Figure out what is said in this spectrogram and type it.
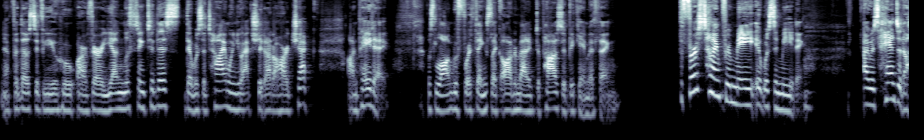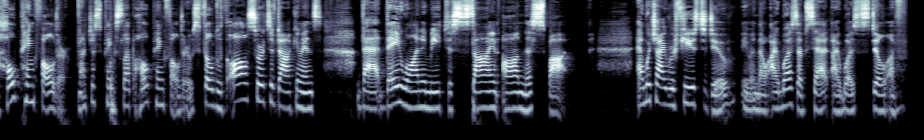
Now, for those of you who are very young listening to this, there was a time when you actually got a hard check on payday. It was long before things like automatic deposit became a thing. The first time for me, it was a meeting. I was handed a whole pink folder, not just a pink slip, a whole pink folder. It was filled with all sorts of documents that they wanted me to sign on the spot, and which I refused to do, even though I was upset. I was still of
